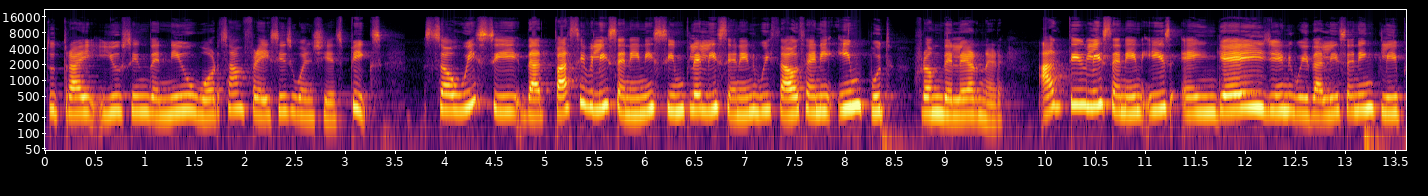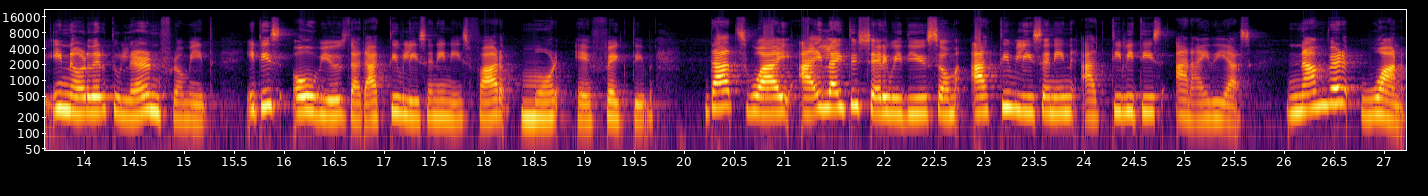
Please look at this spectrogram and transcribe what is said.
to try using the new words and phrases when she speaks. So we see that passive listening is simply listening without any input from the learner. Active listening is engaging with a listening clip in order to learn from it. It is obvious that active listening is far more effective. That's why I like to share with you some active listening activities and ideas. Number one,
